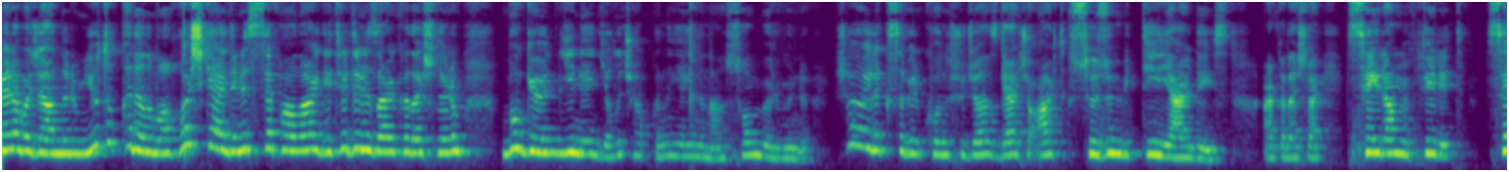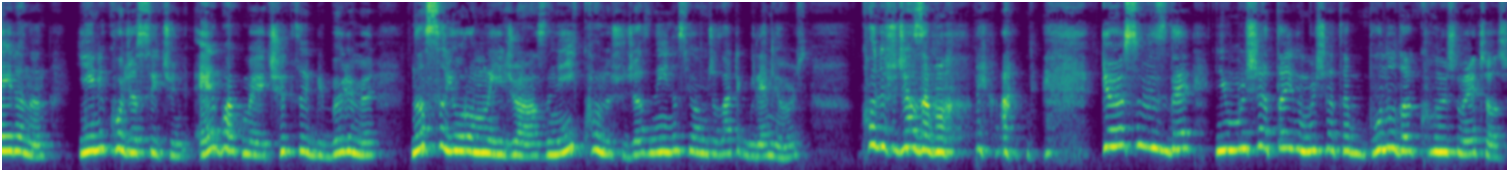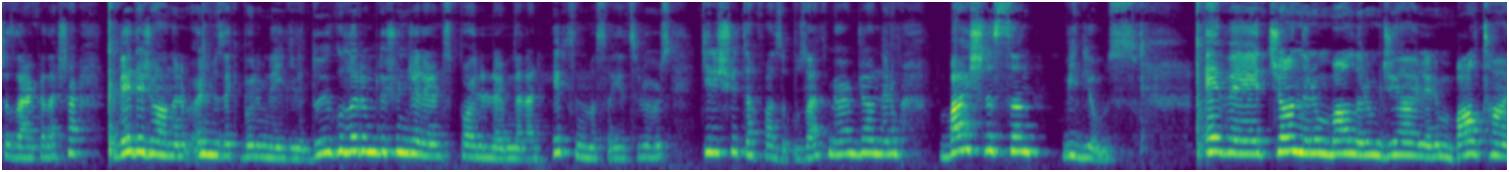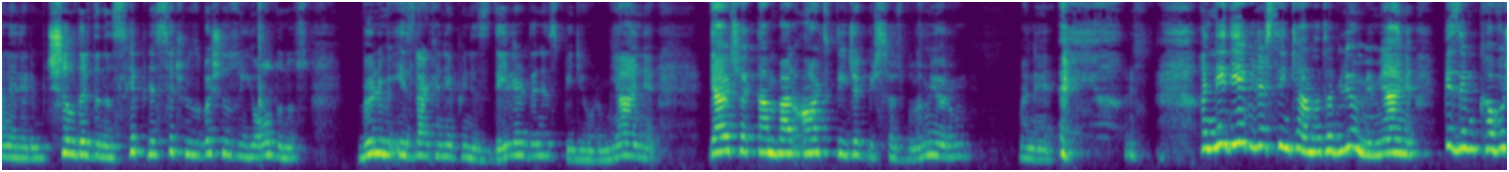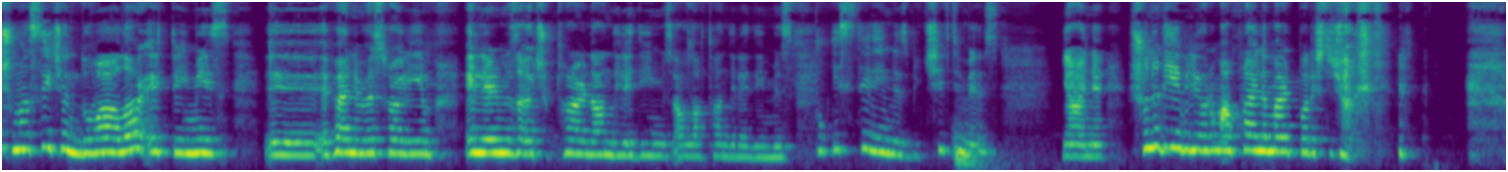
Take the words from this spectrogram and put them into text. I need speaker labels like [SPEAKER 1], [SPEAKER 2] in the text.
[SPEAKER 1] merhaba canlarım. YouTube kanalıma hoş geldiniz. Sefalar getirdiniz arkadaşlarım. Bugün yine Yalı Çapkın'ın yayınlanan son bölümünü şöyle kısa bir konuşacağız. Gerçi artık sözün bittiği yerdeyiz. Arkadaşlar Seyran ve Ferit, Seyran'ın yeni kocası için ev bakmaya çıktığı bir bölümü nasıl yorumlayacağız, neyi konuşacağız, neyi nasıl yorumlayacağız artık bilemiyoruz. Konuşacağız ama yani göğsümüzde yumuşata yumuşata bunu da konuşmaya çalışacağız arkadaşlar. Ve de canlarım önümüzdeki bölümle ilgili duygularım, düşüncelerim, spoilerlarım neler hepsini masaya yatırıyoruz. Girişi daha fazla uzatmıyorum canlarım. Başlasın videomuz. Evet canlarım, ballarım, ciğerlerim, bal tanelerim çıldırdınız. Hepiniz saçınızı başınızı yoldunuz. Bölümü izlerken hepiniz delirdiniz biliyorum. Yani gerçekten ben artık diyecek bir söz bulamıyorum. Hani hani ne diyebilirsin ki anlatabiliyor muyum? Yani bizim kavuşması için dualar ettiğimiz e, efendime söyleyeyim ellerimizi açıp Tanrı'dan dilediğimiz, Allah'tan dilediğimiz, çok istediğimiz bir çiftimiz. Yani şunu diyebiliyorum Afra ile Mert barıştı çok.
